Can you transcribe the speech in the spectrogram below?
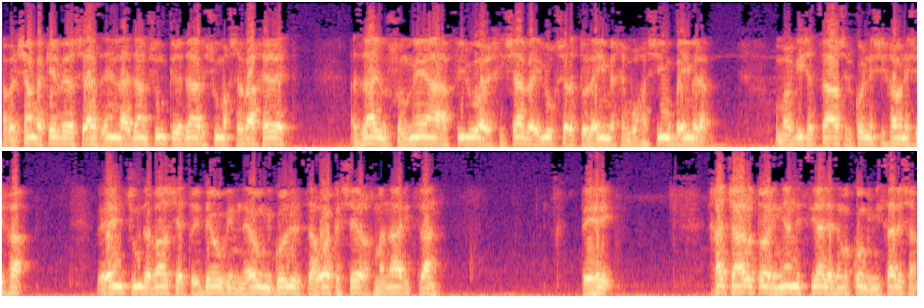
אבל שם בקבר שאז אין לאדם שום טרדה ושום מחשבה אחרת, אזי הוא שומע אפילו הרכישה וההילוך של התולעים איך הם רוחשים ובאים אליו. הוא מרגיש הצער של כל נשיכה ונשיכה. ואין שום דבר שיטרידהו וימנעהו מגודל צערו הקשה, רחמנא ליצלן. פ"ה אחד שאל אותו על עניין נסיעה לאיזה מקום, אם ייסע לשם.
